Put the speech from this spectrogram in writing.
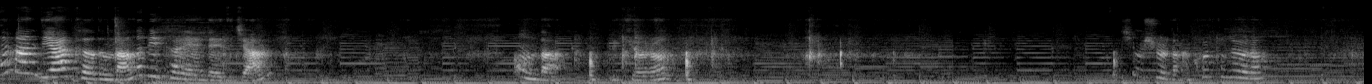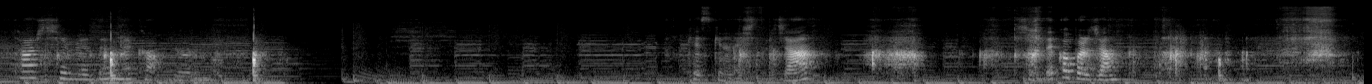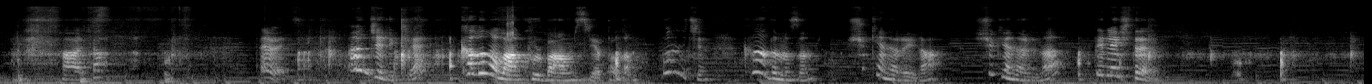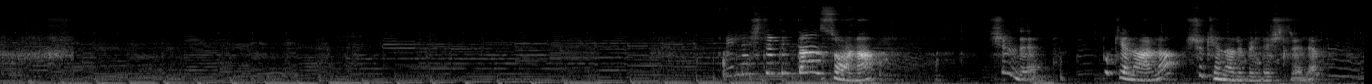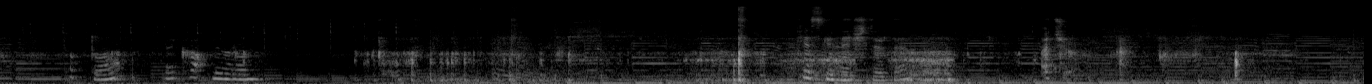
Hemen diğer kağıdımdan da bir kare elde edeceğim. Onu da büküyorum. Şimdi şuradan kurtuluyorum. Ters çevirdim ve katlıyorum. Keskinleştireceğim. Şimdi koparacağım. Harika. Evet. Öncelikle kalın olan kurbağamızı yapalım. Bunun için kağıdımızın şu kenarıyla şu kenarını birleştirelim. Birleştirdikten sonra şimdi bu kenarla şu kenarı birleştirelim. Tuttum ve katlıyorum. Keskinleştirdim. Açıyorum.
